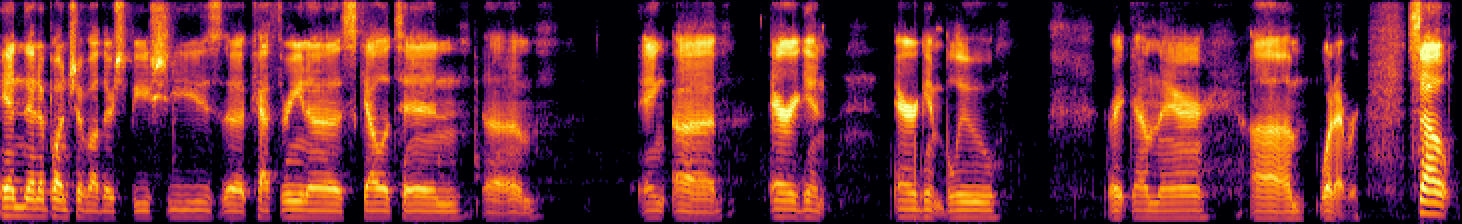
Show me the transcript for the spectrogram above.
and then a bunch of other species, uh, Katharina, skeleton, um, uh, arrogant, arrogant blue, right down there, um, whatever. So,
